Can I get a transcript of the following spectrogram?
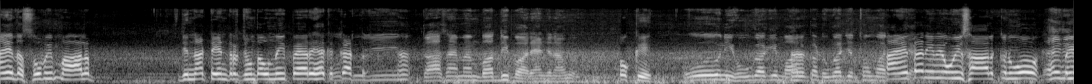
ਐਂ ਦੱਸੋ ਵੀ ਮਾਲ ਜਿੰਨਾ ਟੈਂਡਰ ਚ ਹੁੰਦਾ ਉਨਾ ਹੀ ਪੈ ਰਿਹਾ ਕਿ ਘੱਟ? ਜੀ 10 ਐਮਐਮ ਵੱਧ ਹੀ ਪਾ ਰਹੇ ਆ ਜਨਾਬ। ਓਕੇ। ਉਹ ਨਹੀਂ ਹੋਊਗਾ ਕਿ ਮਾਲ ਘਟੂਗਾ ਜਿੱਥੋਂ ਐਂ ਮਰਜ਼ੀ ਤਾਂ ਨਹੀਂ ਵੀ ਉਹੀ ਸਾਲਕ ਨੂੰ ਉਹ ਵੀ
